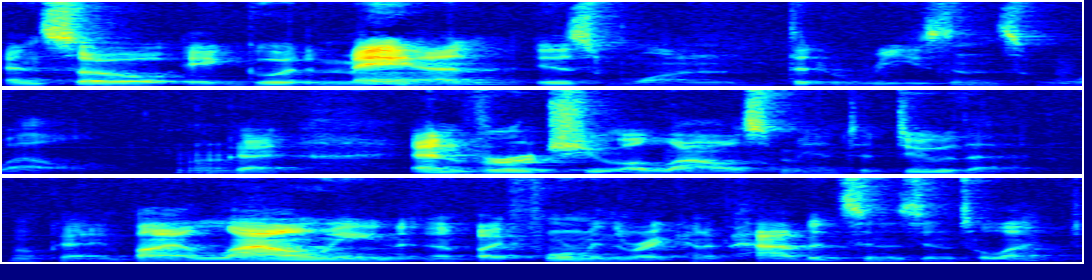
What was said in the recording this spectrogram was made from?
And so a good man is one that reasons well. Okay. And virtue allows man to do that. Okay. By allowing, uh, by forming the right kind of habits in his intellect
